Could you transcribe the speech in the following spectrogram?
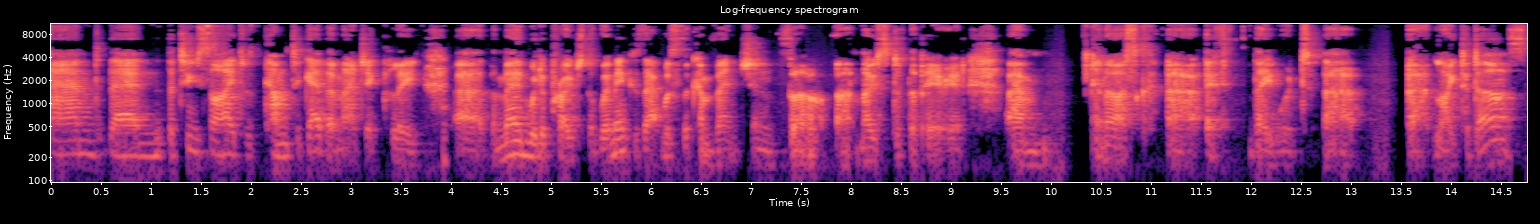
and then the two sides would come together magically. Uh, the men would approach the women because that was the convention for uh, most of the period, um, and ask uh, if they would uh, uh, like to dance,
